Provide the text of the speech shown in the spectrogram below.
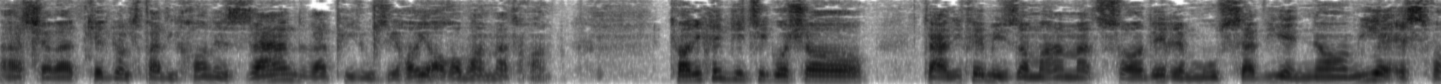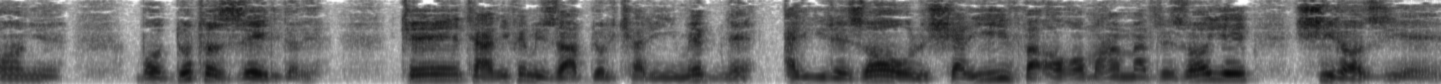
عرض شود که دلفری خان زند و پیروزی های آقا محمد خان. تاریخ گیتی گشا تعلیف میرزا محمد صادق موسوی نامی اصفهانیه با دو تا زیل داره که تعریف میرزا عبدالکریم ابن علی رضا شریف و آقا محمد رضای شیرازیه.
